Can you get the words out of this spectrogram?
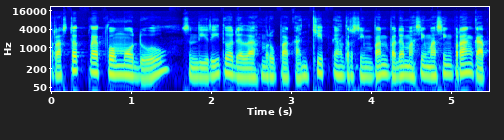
Trusted Platform Module sendiri itu adalah merupakan chip yang tersimpan pada masing-masing perangkat.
